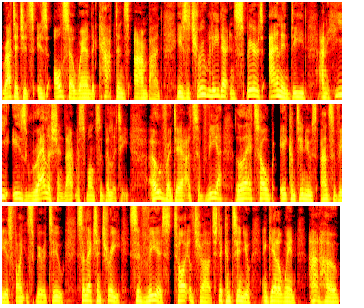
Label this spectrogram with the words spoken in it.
Rakitic is also wearing the captain's armband. He's a true leader in spirit and in deed, and he is relishing that responsibility stability over there at Sevilla. Let's hope it continues and Sevilla's fighting spirit too. Selection three, Sevilla's title charge to continue and get a win at home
